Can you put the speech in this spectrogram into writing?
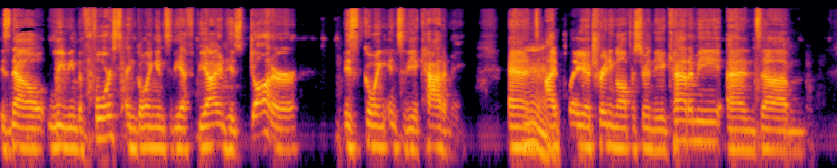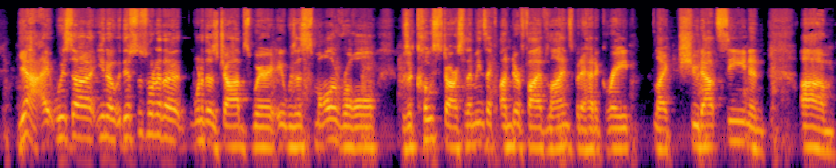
is now leaving the force and going into the FBI, and his daughter is going into the academy. And Hmm. I play a training officer in the academy, and um, yeah, it was uh, you know, this was one of the one of those jobs where it was a smaller role. It was a co-star, so that means like under five lines, but it had a great like shootout scene. And um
